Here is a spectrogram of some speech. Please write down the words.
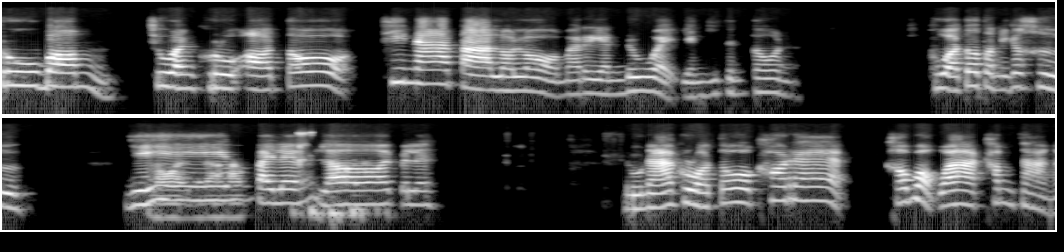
ครูบอม ชวนครูออโต้ที่หน้าตาหล่อๆมาเรียนด้วย อย่างนี้เป็นต้นครูออโต้ตอนนี้ก็คือ ยิ้ลอยไปแล้วมครับไปเลยลอยไปเลย ดูนะครูออโต้ข้อแรก เขาบอกว่าคำสั่ง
